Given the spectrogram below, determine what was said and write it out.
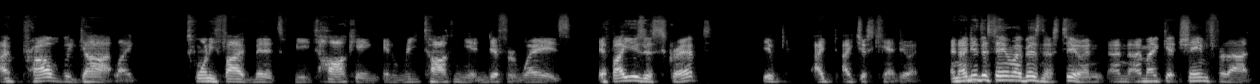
I've probably got like 25 minutes of me talking and re-talking it in different ways. If I use a script, it, I, I just can't do it. And I do the same in my business too. And, and I might get shamed for that.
